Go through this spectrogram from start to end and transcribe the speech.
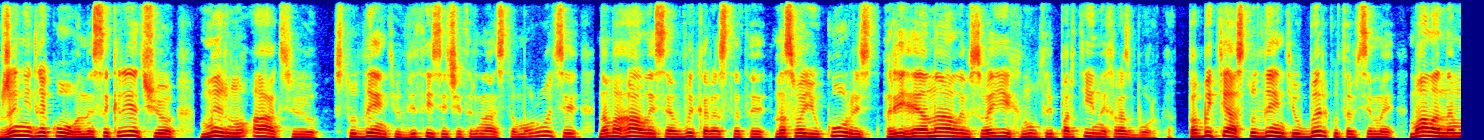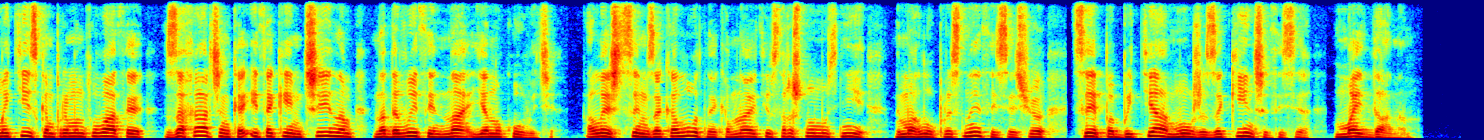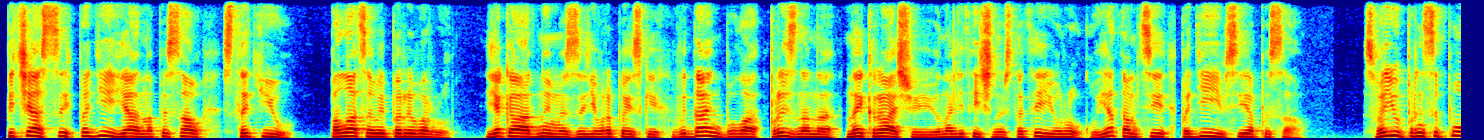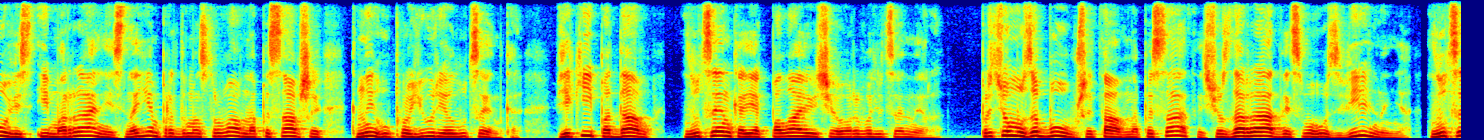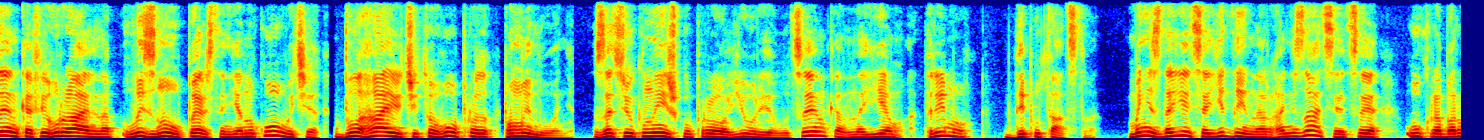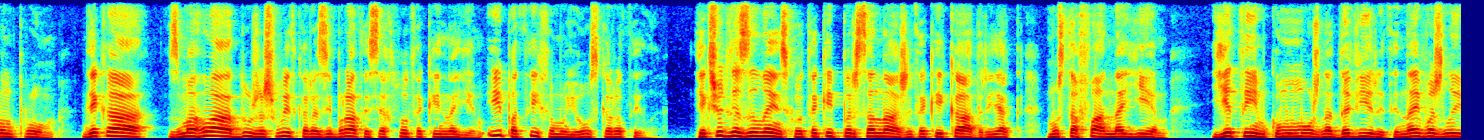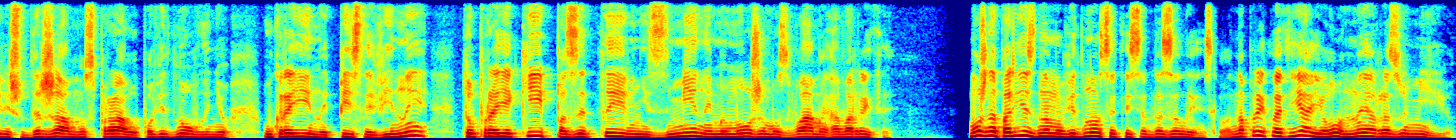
Вже ні для кого не секрет, що мирну акцію студентів у 2013 році намагалися використати на свою користь регіонали в своїх внутріпартійних розборках. Побиття студентів беркутовцями мало на меті скомпроментувати Захарченка і таким чином надавити на Януковича. Але ж цим заколотникам навіть і в страшному сні не могло приснитися, що це побиття може закінчитися майданом. Під час цих подій я написав статтю Палацовий переворот, яка одним із європейських видань була признана найкращою аналітичною статтею року. Я там ці події всі описав. Свою принциповість і моральність Наєм продемонстрував, написавши книгу про Юрія Луценка, в якій подав Луценка як палаючого революціонера. При цьому забувши там написати, що заради свого звільнення Луценка фігурально лизнув перстень Януковича, благаючи того про помилування. За цю книжку про Юрія Луценка наєм отримав депутатство. Мені здається, єдина організація це Укроборонпром, яка змогла дуже швидко розібратися, хто такий наєм, і по-тихому його скоротила. Якщо для Зеленського такий персонаж і такий кадр, як Мустафа Наєм, є тим, кому можна довірити найважливішу державну справу по відновленню України після війни, то про які позитивні зміни ми можемо з вами говорити? Можна по-різному відноситися до Зеленського. Наприклад, я його не розумію.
